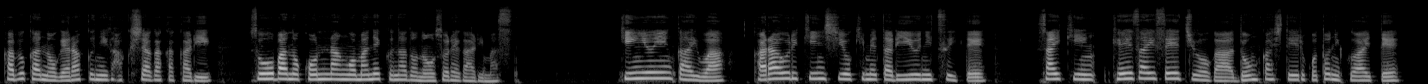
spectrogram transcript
株価の下落に拍車がかかり相場の混乱を招くなどの恐れがあります。金融委員会は空売り禁止を決めた理由について最近経済成長が鈍化していることに加えて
